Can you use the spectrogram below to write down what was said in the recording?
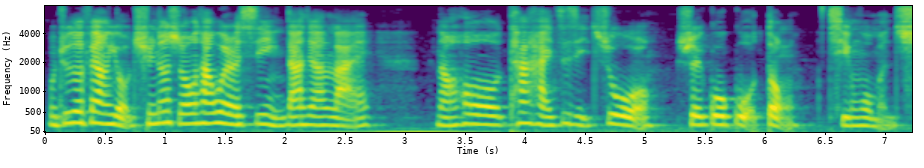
我觉得非常有趣。那时候他为了吸引大家来，然后他还自己做水果果冻请我们吃。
